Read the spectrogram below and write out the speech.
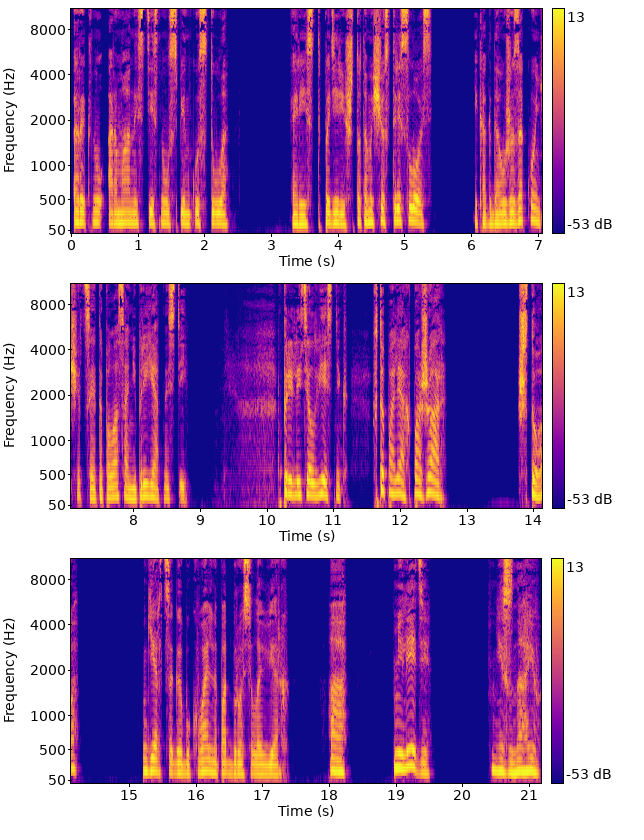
— рыкнул Арман и стиснул спинку стула. «Рист, подери, что там еще стряслось? И когда уже закончится эта полоса неприятностей?» «Прилетел вестник. В тополях пожар!» «Что?» Герцога буквально подбросила вверх. «А, миледи?» «Не знаю».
